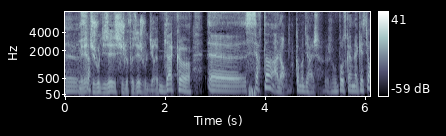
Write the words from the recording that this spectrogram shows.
Euh, mais même si je vous le disais, si je le faisais, je vous le dirais. D'accord. Euh, certains, alors, comment dirais-je? Je vous pose quand même la question.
